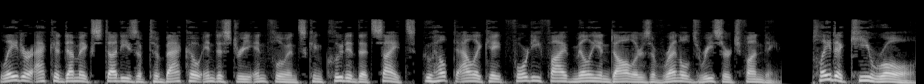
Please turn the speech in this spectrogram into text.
later academic studies of tobacco industry influence concluded that Seitz, who helped allocate $45 million of Reynolds research funding, played a key role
